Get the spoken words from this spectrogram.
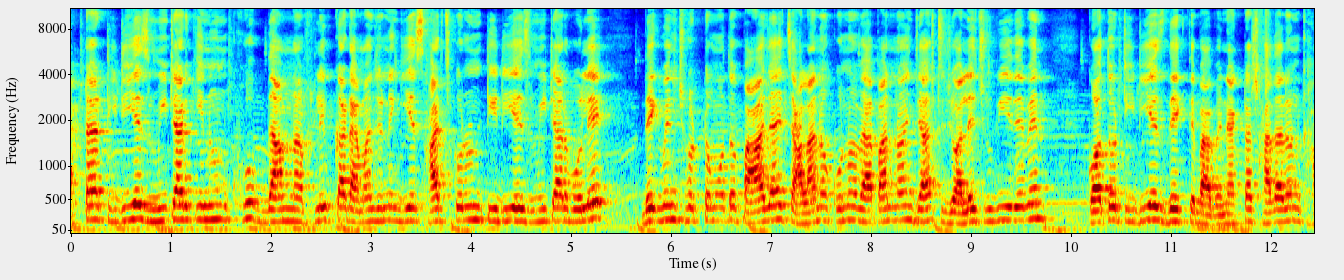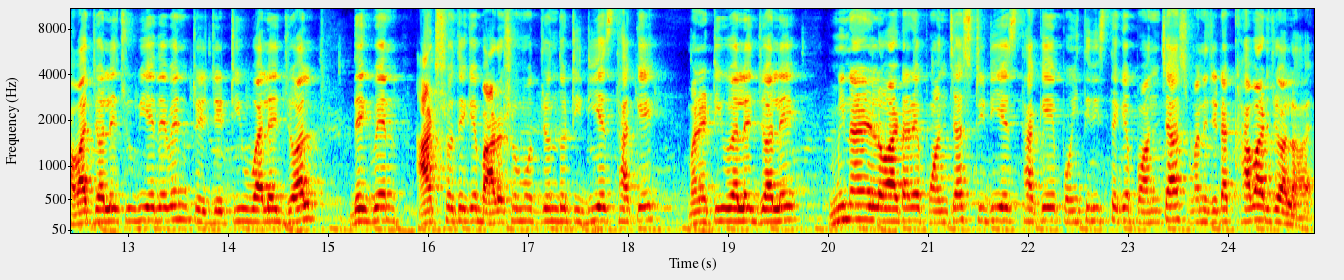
একটা টিডিএস মিটার কিনুন, খুব দাম না। ফ্লিপকার্ট অ্যামাজনে গিয়ে সার্চ করুন টিডিএস মিটার বলে, দেখবেন ছোট্ট মতো পাওয়া যায়। চালানো কোনো ব্যাপার নয় জাস্ট জলে চুবিয়ে দেবেন। কত টিডিএস দেখতে পাবেন। একটা সাধারণ খাওয়ার জলে চুবিয়ে দেবেন যে টিউবওয়েলের জল, দেখবেন আটশো থেকে বারোশো পর্যন্ত টিডিএস থাকে মানে টিউবওয়েলের জলে। মিনারেল ওয়াটারে পঞ্চাশ টিডিএস থাকে, পঁয়ত্রিশ থেকে পঞ্চাশ মানে যেটা খাবার জল হয়।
